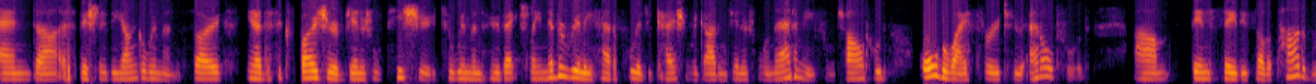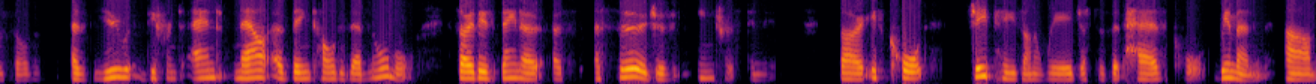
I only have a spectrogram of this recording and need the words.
and uh, especially the younger women. So, you know, this exposure of genital tissue to women who've actually never really had a full education regarding genital anatomy from childhood all the way through to adulthood, um, then see this other part of themselves as new, different, and now are being told is abnormal. So there's been a, a, a surge of interest in this. So if caught GPs unaware, just as it has caught women um,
